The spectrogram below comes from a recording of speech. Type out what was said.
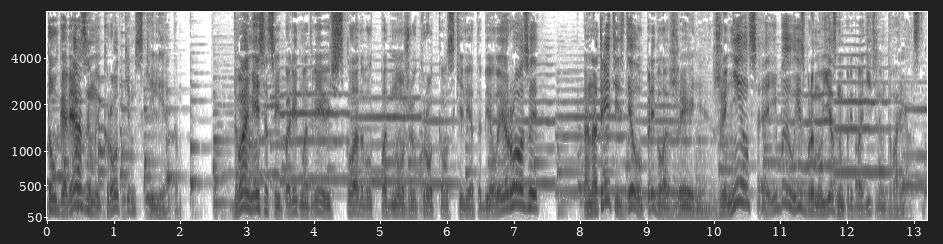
долговязым и кротким скелетом. Два месяца Ипполит Матвеевич складывал к подножию кроткого скелета белые розы, а на третий сделал предложение, женился и был избран уездным предводителем дворянства.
